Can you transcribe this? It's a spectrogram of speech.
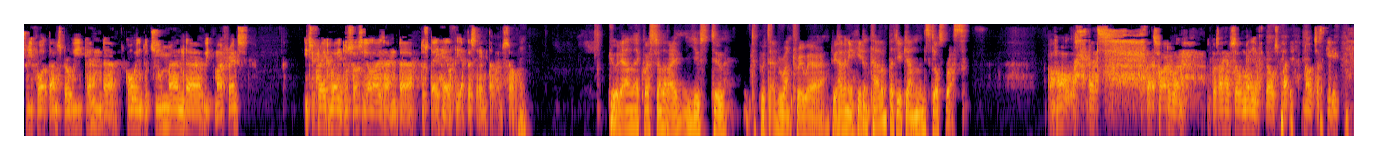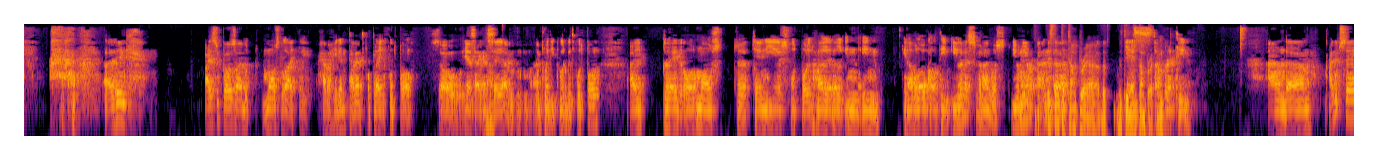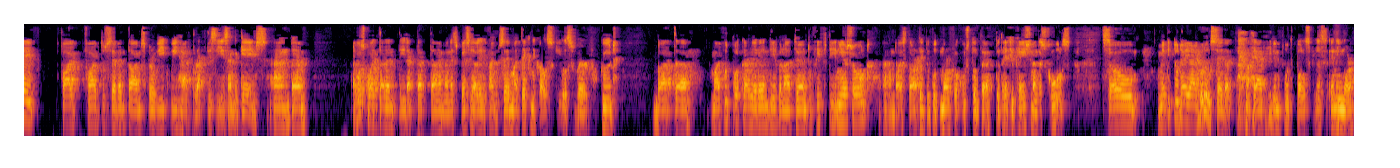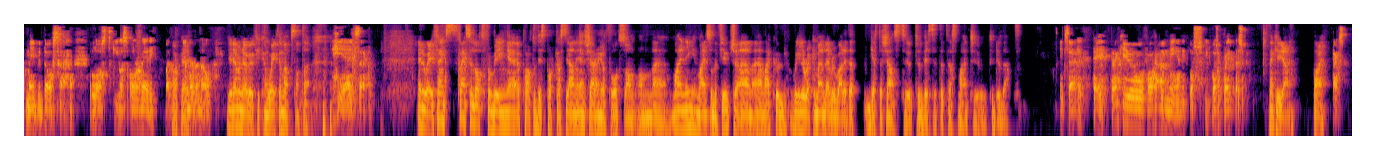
three four times per week and uh, going to gym and uh, with my friends. It's a great way to socialize and uh, to stay healthy at the same time. So. Mm-hmm. Good. And a question that I used to to put everyone through: uh, Do you have any hidden talent that you can disclose for us? Oh, that's that's hard one because I have so many of those. But no, just kidding. I think I suppose I would most likely have a hidden talent for playing football. So yes, I can say I'm I'm pretty good with football. I played almost uh, ten years football in high level in in in our local team Ilves when I was junior. And is that uh, the Tampere the, the team yes, Tampere? Tampere team. And um, I would say five five to seven times per week we had practices and games, and um, I was quite talented at that time, and especially I would say my technical skills were good, but. Uh, my football career ended when I turned to 15 years old, and I started to put more focus to the to the education and the schools. So maybe today I wouldn't say that I have hidden football skills anymore. Maybe those are lost skills already, but okay. you never know. You never know if you can wake them up sometime. yeah, exactly. Anyway, thanks thanks a lot for being a part of this podcast, Janne, and sharing your thoughts on on uh, mining and mines of the future. And and I could really recommend everybody that get the chance to to visit the test mine to to do that. Exactly. Hey, thank you for having me, and it was it was a great pleasure. Thank you, Janne. Bye. Thanks.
